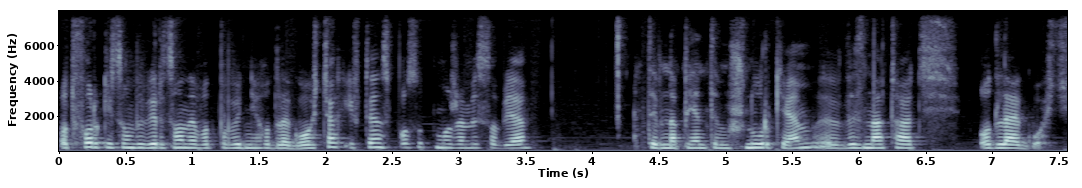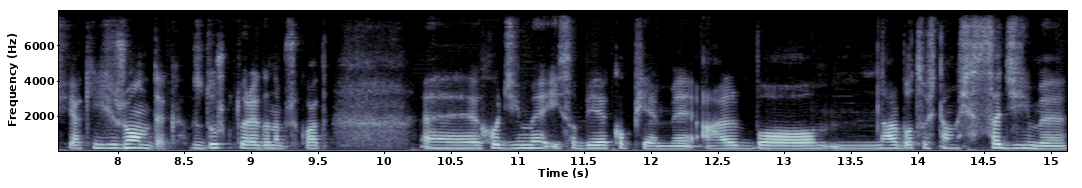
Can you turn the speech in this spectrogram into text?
Otworki są wywiercone w odpowiednich odległościach i w ten sposób możemy sobie tym napiętym sznurkiem y, wyznaczać odległość, jakiś rządek, wzdłuż którego na przykład y, chodzimy i sobie kopiemy, albo, mm, albo coś tam sadzimy, E,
